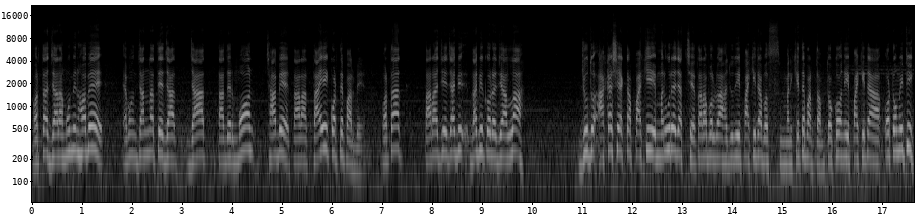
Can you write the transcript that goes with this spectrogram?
অর্থাৎ যারা মুমিন হবে এবং জান্নাতে যা যা তাদের মন ছাবে তারা তাই করতে পারবে। অর্থাৎ তারা যে দাবি দাবি করে যে আল্লাহ যদি আকাশে একটা পাখি মানে উড়ে যাচ্ছে, তারা বলবে, আহ, যদি এই পাখিটা বস মানে খেতে পারতাম, তখন এই পাখিটা অটোমেটিক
